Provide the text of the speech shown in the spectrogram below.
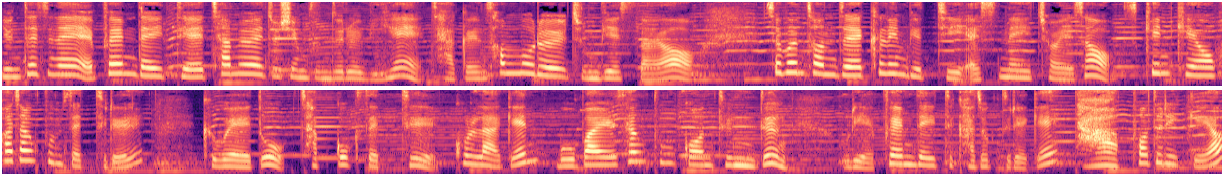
윤태진의 FM데이트에 참여해주신 분들을 위해 작은 선물을 준비했어요. 수분 천재 클린 뷰티 에스네이처에서 스킨케어 화장품 세트를 그 외에도 잡곡 세트, 콜라겐, 모바일 상품권 등등 우리 FM데이트 가족들에게 다 퍼드릴게요.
